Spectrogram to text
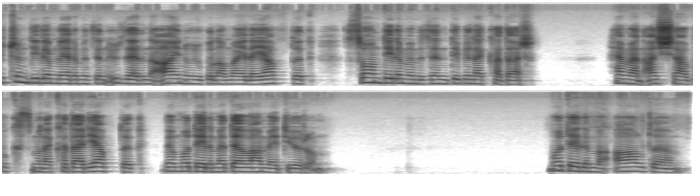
Bütün dilimlerimizin üzerine aynı uygulamayla yaptık. Son dilimimizin dibine kadar hemen aşağı bu kısmına kadar yaptık ve modelime devam ediyorum. Modelimi aldım.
